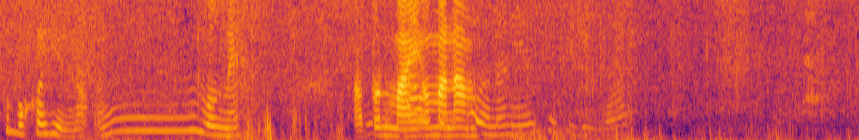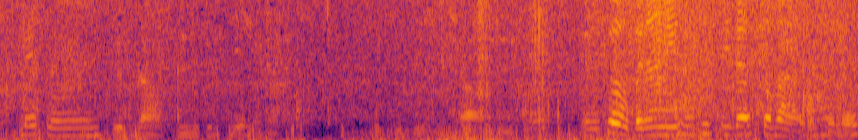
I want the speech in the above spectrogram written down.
ก็บ่เคยเห็นเนาะอืมเบิ่งเนี่ยเอาต้นไม้เอามานำ เออนั่นนี่คือสีดีว่าเม็ดหนึง เป็นหน้าที่เป็นเพื่อนนะ เห็นเครื่องไปนั่นนี้คือสีได้สบายเลย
